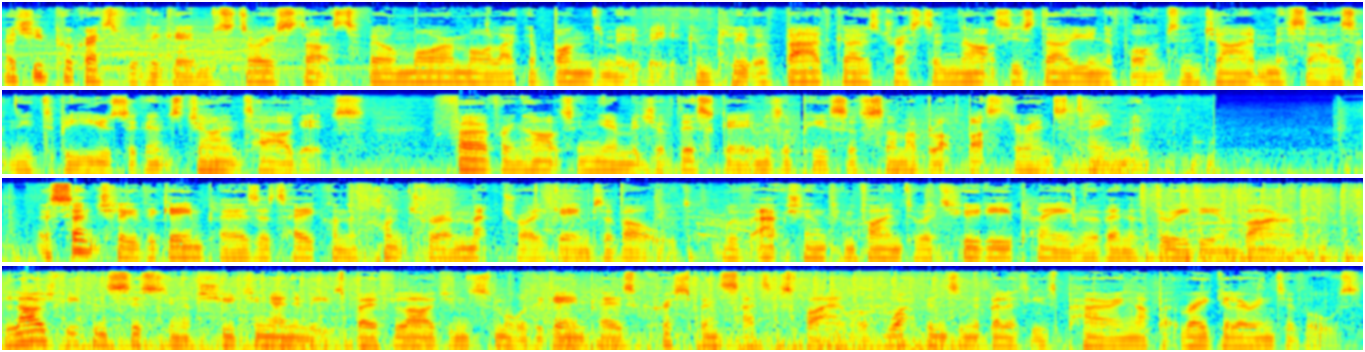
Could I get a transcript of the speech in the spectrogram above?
As you progress through the game, the story starts to feel more and more like a Bond movie, complete with bad guys dressed in Nazi style uniforms and giant missiles that need to be used against giant targets, further enhancing the image of this game as a piece of summer blockbuster entertainment. Essentially, the gameplay is a take on the Contra and Metroid games of old, with action confined to a 2D plane within a 3D environment. Largely consisting of shooting enemies, both large and small, the gameplay is crisp and satisfying, with weapons and abilities powering up at regular intervals,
